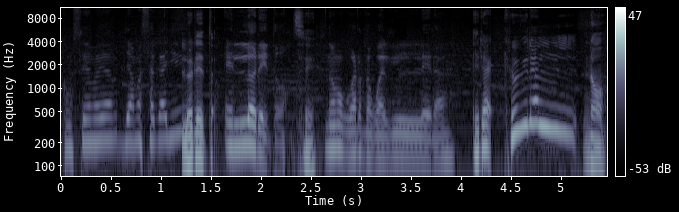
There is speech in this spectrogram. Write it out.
¿Cómo se llama, llama esa calle? Loreto. en Loreto. Sí. No me acuerdo cuál era. Era, creo que era el. No,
